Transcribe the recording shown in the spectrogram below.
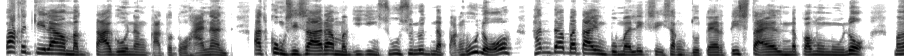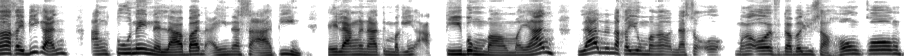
bakit kailangan magtago ng katotohanan? At kung si Sara magiging susunod na pangulo, handa ba tayong bumalik sa isang Duterte style na pamumuno? Mga kaibigan, ang tunay na laban ay nasa atin. Kailangan natin maging aktibong mamamayan, lalo na kayong mga nasa O- mga OFW sa Hong Kong,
